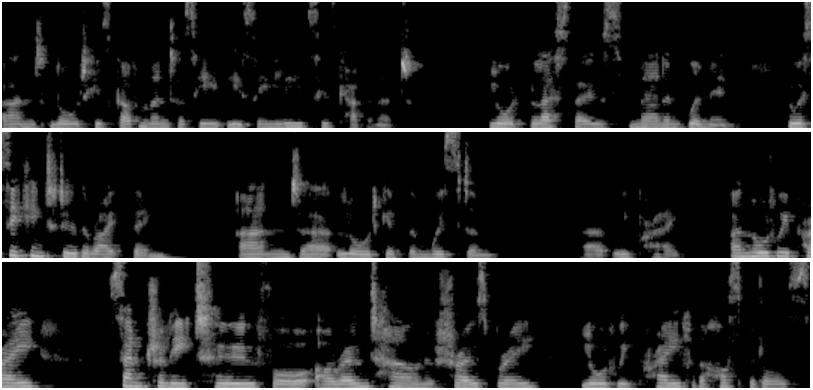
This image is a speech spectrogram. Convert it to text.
and Lord, his government as he, as he leads his cabinet. Lord, bless those men and women who are seeking to do the right thing. And uh, Lord, give them wisdom, uh, we pray. And Lord, we pray centrally too for our own town of Shrewsbury. Lord, we pray for the hospitals.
